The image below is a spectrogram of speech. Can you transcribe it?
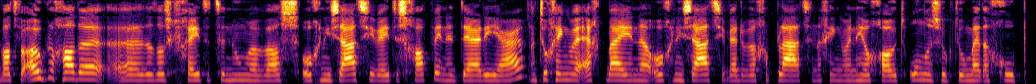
wat we ook nog hadden, eh, dat was ik vergeten te noemen, was organisatiewetenschappen in het derde jaar. En toen gingen we echt bij een organisatie, werden we geplaatst. En dan gingen we een heel groot onderzoek doen met een groep.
